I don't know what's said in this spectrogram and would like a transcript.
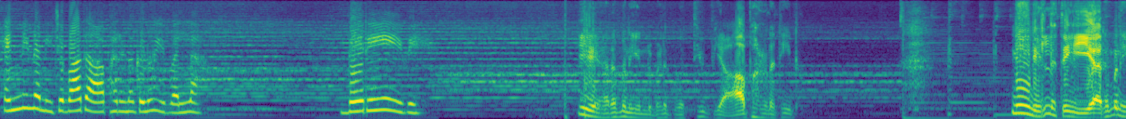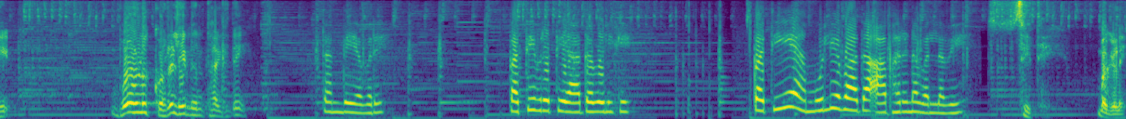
ಹೆಣ್ಣಿನ ನಿಜವಾದ ಆಭರಣಗಳು ಇವಲ್ಲ. ಬೇರೆಯೇ ಇವೆ. ಈ ಅರಮನೆಯನ್ನು ಬೆಳಗುವ ದಿವ್ಯ ಆಭರಣ ನೀನು. ನೀನಿಲ್ಲದೆ ಈ ಅರಮನೆ ಬೋಳು ಕೊರಳಿನಂತಾಗಿದೆ. ತಂದೆಯವರೇ ಪತಿವ್ರತೆಯಾದವಳಿಗೆ ಪತಿಯೇ ಅಮೂಲ್ಯವಾದ ಆಭರಣವಲ್ಲವೇ? ಸೀತೆ ಮಗಳೇ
